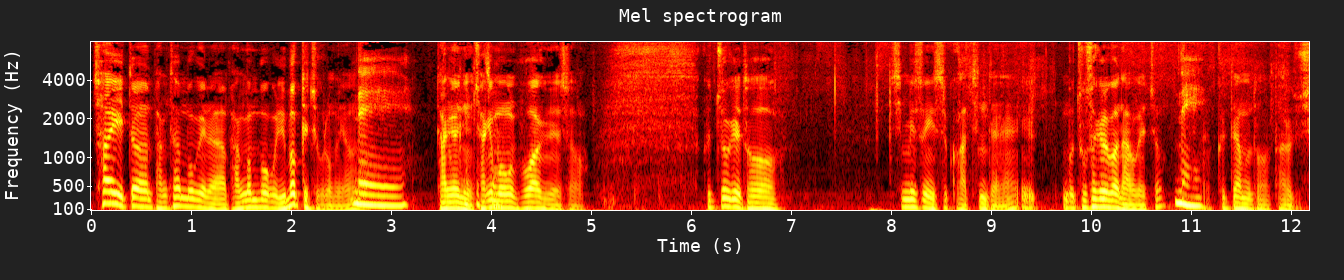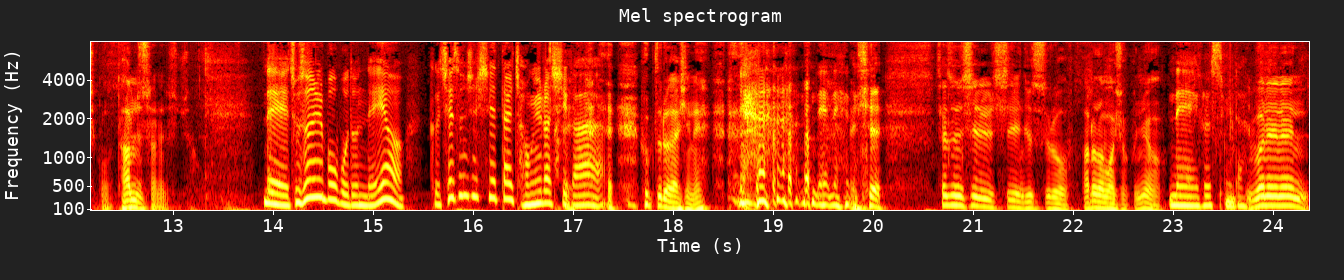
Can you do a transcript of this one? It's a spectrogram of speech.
차에 있던 방탄복이나 방검복을 입었겠죠 그러면 네. 당연히 그렇겠죠. 자기 몸을 보호하기 위해서 그쪽에 더 신빙성이 있을 것 같은데 뭐 조사 결과 나오겠죠 네. 그때 한번 더 다뤄주시고 다음 뉴스 하나 주십시오 네, 조선일보 보도인데요. 그 최순실 씨의 딸 정유라 씨가 훅 들어가시네 네, 네. 네. 이제 최순실 씨 뉴스로 바로 넘어가셨군요 네, 그렇습니다. 이번에는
